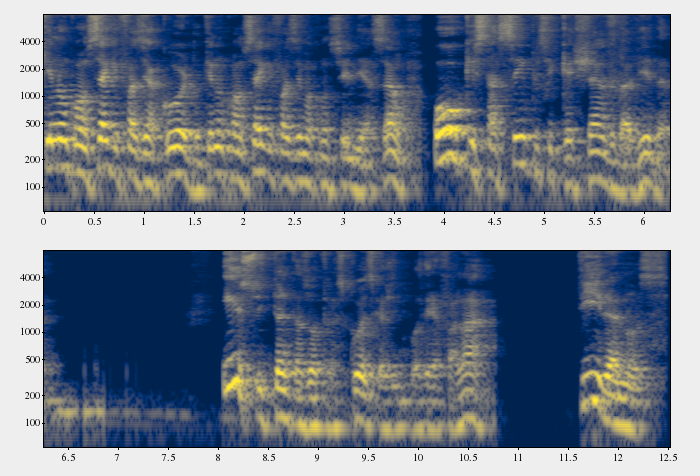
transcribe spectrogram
que não consegue fazer acordo, que não consegue fazer uma conciliação, ou que está sempre se queixando da vida. Isso e tantas outras coisas que a gente poderia falar, tira-nos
